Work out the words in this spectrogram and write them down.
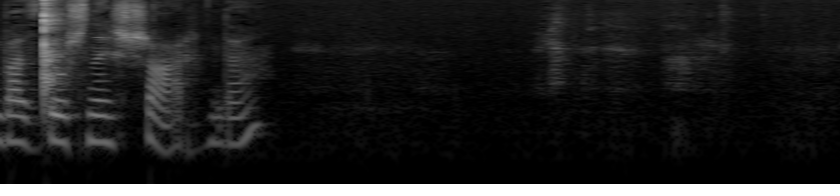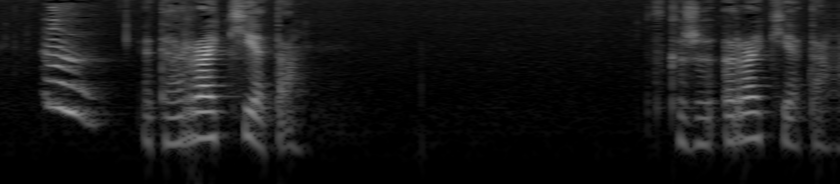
Воздушный шар, да? Это ракета. Скажи, ракета.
